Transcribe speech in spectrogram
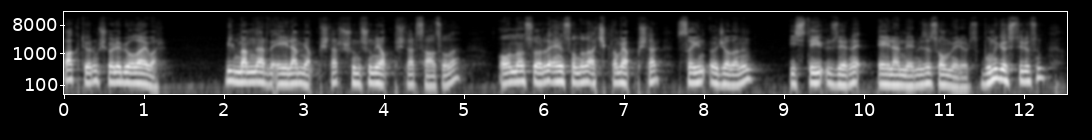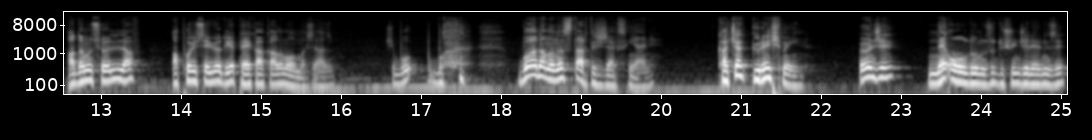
Bak diyorum şöyle bir olay var. Bilmem nerede eylem yapmışlar. Şunu şunu yapmışlar sağa sola. Ondan sonra da en sonunda da açıklama yapmışlar. Sayın Öcalan'ın isteği üzerine eylemlerimize son veriyoruz. Bunu gösteriyorsun. Adamın söylediği laf Apo'yu seviyor diye PKK'lı mı olması lazım? Şimdi bu bu bu adamla nasıl tartışacaksın yani? Kaçak güreşmeyin. Önce ne olduğunuzu, düşüncelerinizi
